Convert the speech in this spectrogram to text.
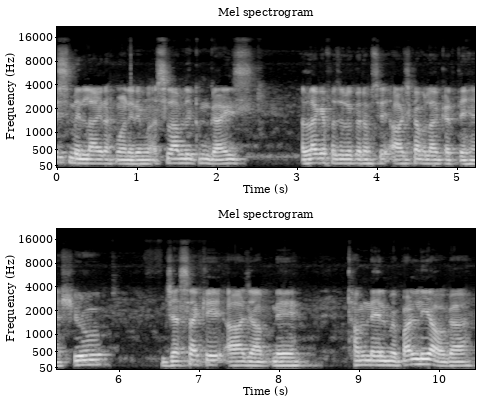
बिसमीम अस्सलाम गाइस। अल्लाह के फजल करम से आज का ब्लॉग करते हैं शुरू। जैसा कि आज आपने थंबनेल में पढ़ लिया होगा,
